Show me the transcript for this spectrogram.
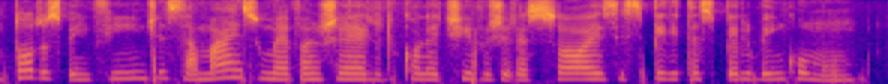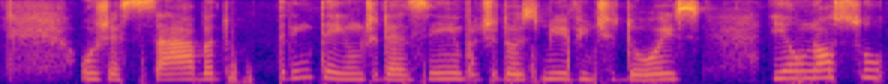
todos bem-vindos a mais um Evangelho do Coletivo Girassóis Espíritas pelo Bem Comum. Hoje é sábado, 31 de dezembro de 2022 e é o nosso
